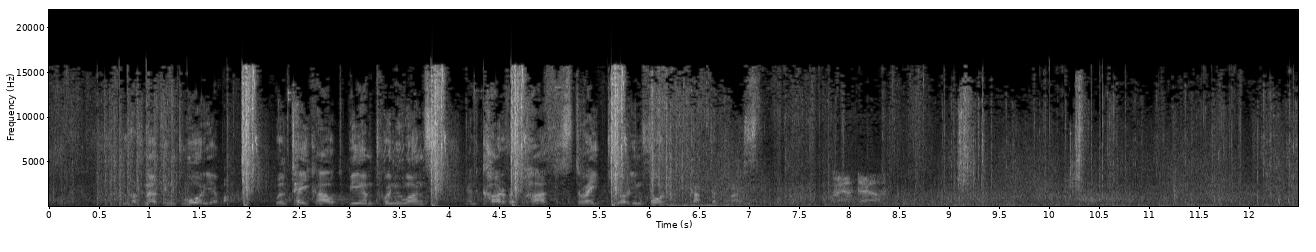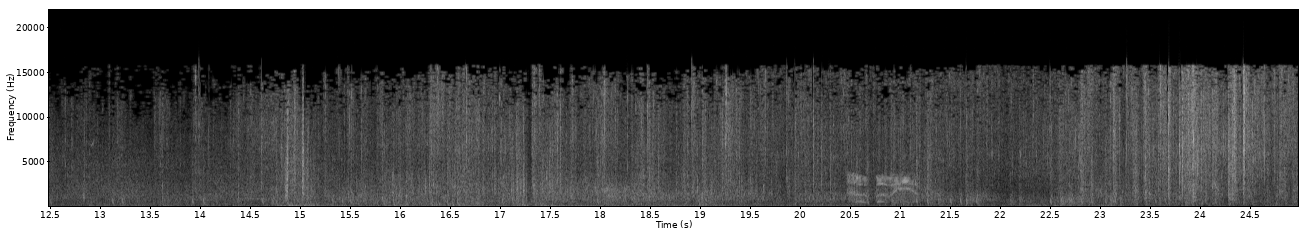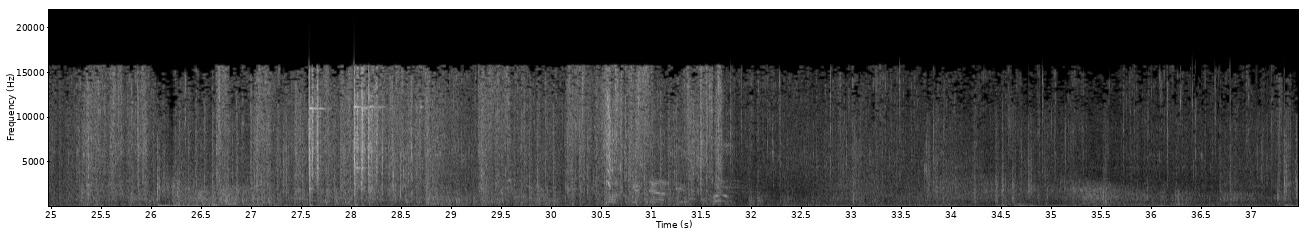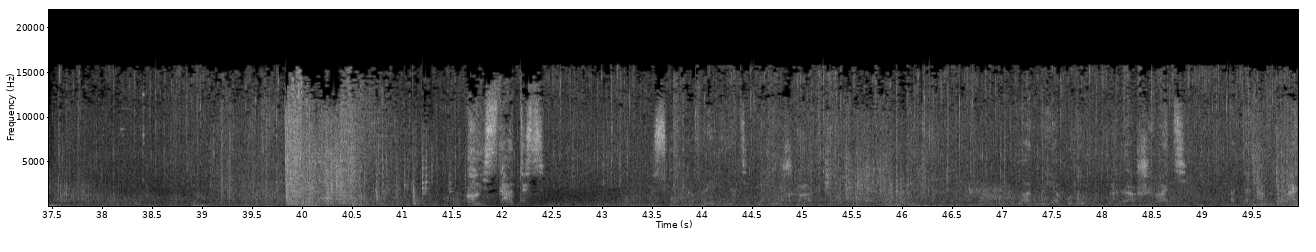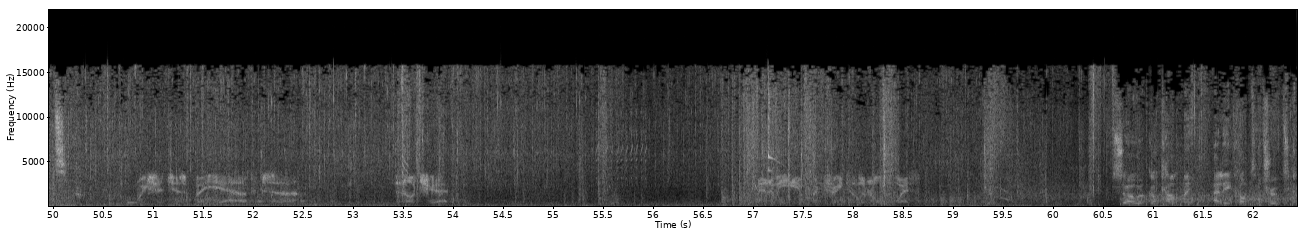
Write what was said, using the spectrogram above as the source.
You have nothing to worry about. We'll take out BM-21s and carve a path straight to your informant, Captain Price.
